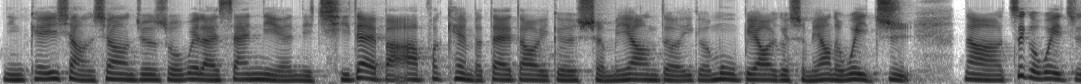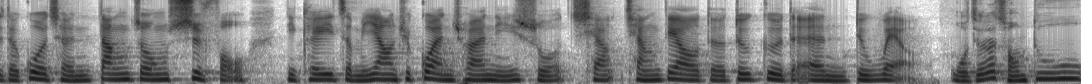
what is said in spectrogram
你可以想象，就是说未来三年，你期待把 Alpha Camp 带到一个什么样的一个目标，一个什么样的位置？那这个位置的过程当中，是否你可以怎么样去贯穿你所强强调的 Do Good and Do Well？我觉得从 Do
